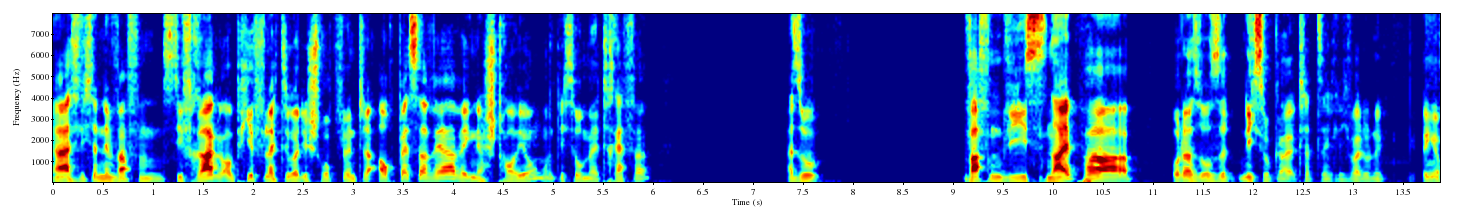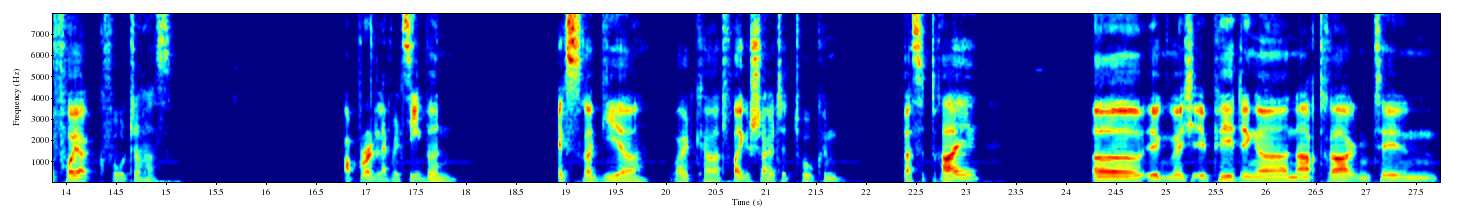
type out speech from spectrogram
Ja, es liegt an den Waffen. Ist die Frage, ob hier vielleicht sogar die Schrotflinte auch besser wäre, wegen der Streuung und ich so mehr treffe. Also, Waffen wie Sniper oder so sind nicht so geil tatsächlich, weil du eine geringe Feuerquote hast. Opera Level 7. Extra Gear, Wildcard, freigeschaltet, Token Klasse 3. Äh, irgendwelche EP-Dinger, Nachtragen, 10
